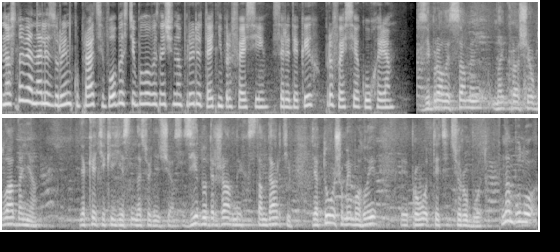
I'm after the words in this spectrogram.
На основі аналізу ринку праці в області було визначено пріоритетні професії, серед яких професія кухаря. Зібрали саме найкраще обладнання, яке тільки є на сьогоднішній час, згідно державних стандартів, для того, щоб ми могли е, проводити цю роботу. Нам було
